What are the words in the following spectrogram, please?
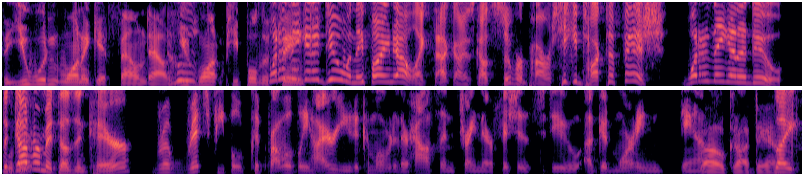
that you wouldn't want to get found out. Who- You'd want people to think What are they gonna do when they find out? Like that guy's got superpowers. He can talk to fish. What are they gonna do? The Well, government doesn't care. r- rich people could probably hire you to come over to their house and train their fishes to do a good morning dance. Oh god damn. Like,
